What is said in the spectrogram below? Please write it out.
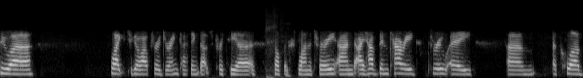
to uh, like to go out for a drink. I think that's pretty uh, self-explanatory, and I have been carried through a um, a club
